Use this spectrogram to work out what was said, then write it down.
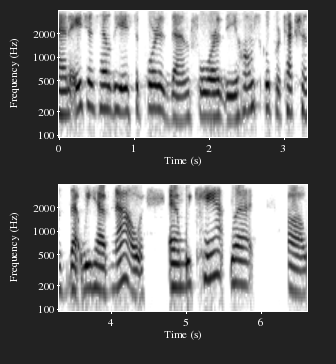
and HSLDA supported them for the homeschool protections that we have now. And we can't let uh,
